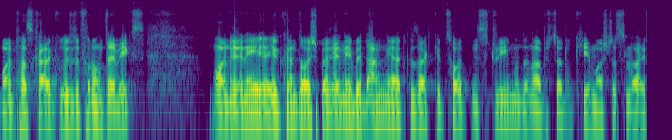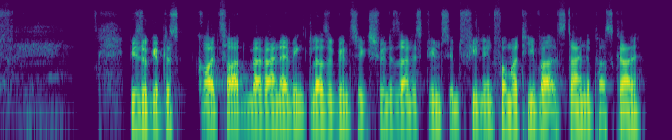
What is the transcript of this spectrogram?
Moin Pascal, Grüße von unterwegs. Moin René, ihr könnt euch bei René bedanken. Er hat gesagt, gibt es heute einen Stream und dann habe ich gesagt, okay, mach ich das live. Wieso gibt es Kreuzfahrten bei Rainer Winkler so günstig? Ich finde, seine Streams sind viel informativer als deine, Pascal.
